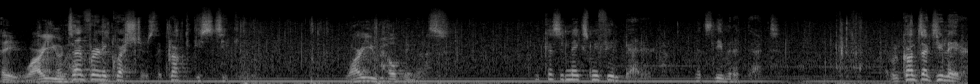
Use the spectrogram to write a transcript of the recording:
Hey, why are you... No time for any questions. The clock is ticking. Why are you helping us? Because it makes me feel better. Let's leave it at that. I will contact you later.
